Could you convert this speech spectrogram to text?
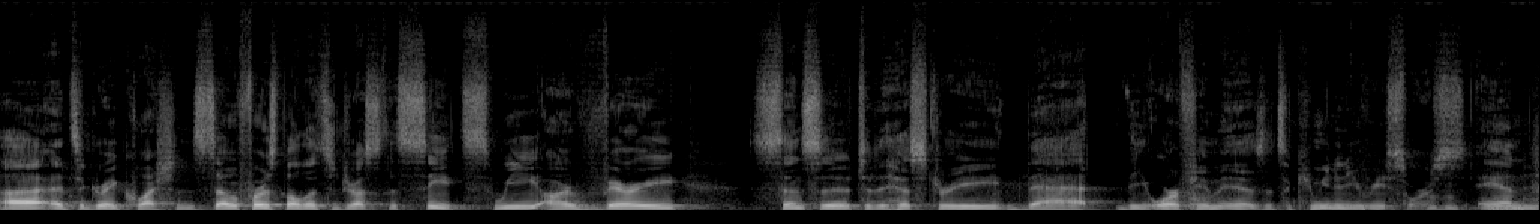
Uh, it's a great question. So first of all, let's address the seats. We are very sensitive to the history that the Orpheum is. It's a community resource. And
